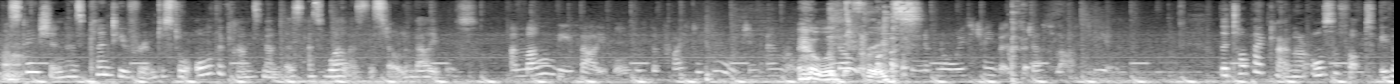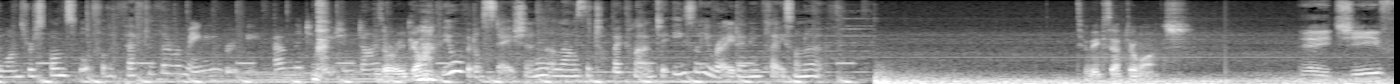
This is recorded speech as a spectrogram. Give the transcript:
The Oh. station has plenty of room to store all the clan's members as well as the stolen valuables. Among these valuables is the priceless Norwegian emerald Loot stolen from the fruits. Queen of Norway's chambers just last year. The Toppat clan are also thought to be the ones responsible for the theft of the remaining ruby and the Tunisian diamond. He's already gone. The orbital station allows the Toppat clan to easily raid any place on Earth. Two weeks after launch. Hey, Chief.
